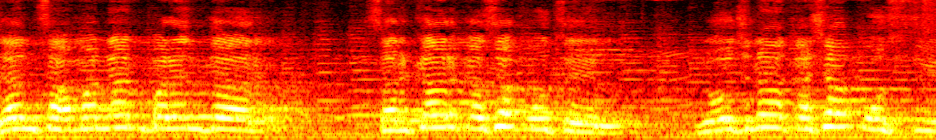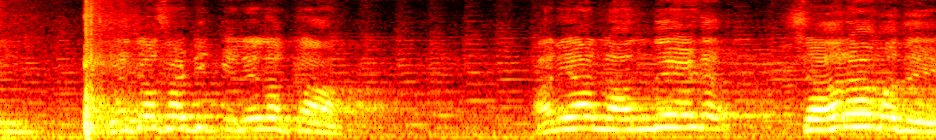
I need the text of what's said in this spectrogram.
जनसामान्यांपर्यंत सरकार कसं पोचेल योजना कशा पोचतील याच्यासाठी केलेलं काम. आणि या नांदेड शहरामध्ये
